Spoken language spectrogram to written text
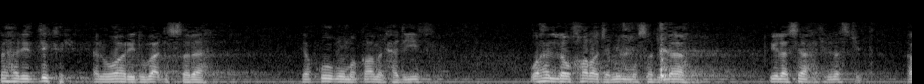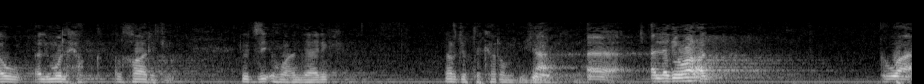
فهل الذكر الوارد بعد الصلاة يقوم مقام الحديث؟ وهل لو خرج من مصلاه إلى ساحة المسجد أو الملحق الخارجي يجزئه عن ذلك؟ نرجو التكرم بالإجابة نعم. آه الذي ورد هو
